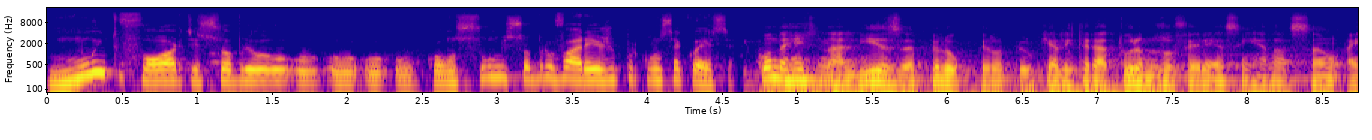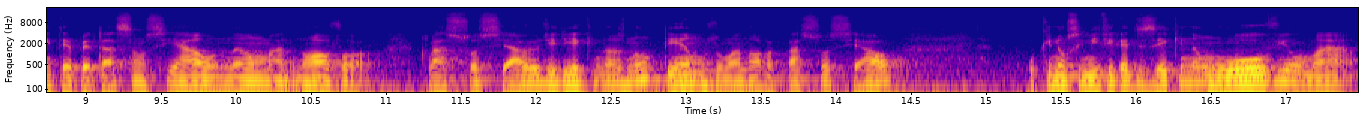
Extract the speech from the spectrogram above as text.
muito forte sobre o, o, o, o consumo e sobre o varejo por consequência. E quando a gente analisa pelo, pelo, pelo que a literatura nos oferece em relação à interpretação se há ou não uma nova classe social, eu diria que nós não temos uma nova classe social, o que não significa dizer que não houve uma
